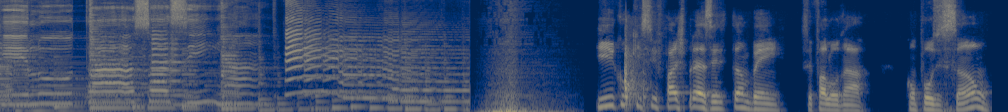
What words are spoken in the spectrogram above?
que luta sozinha. Kiko que se faz presente também, você falou na composição,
